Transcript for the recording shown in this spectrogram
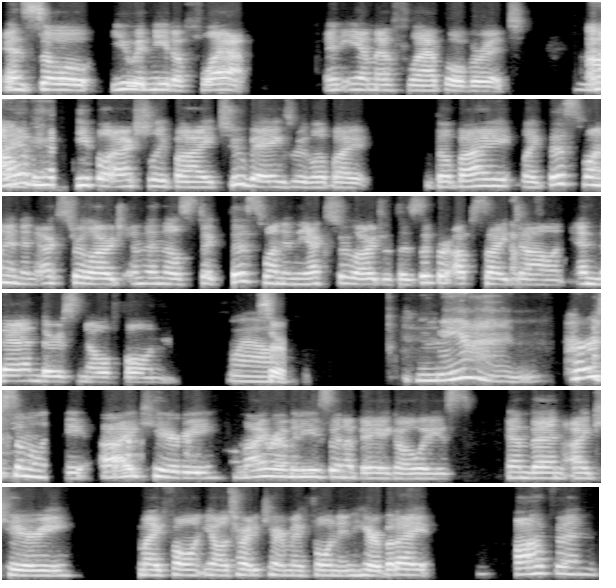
And so you would need a flap, an EMF flap over it. And I have had people actually buy two bags where they'll buy they'll buy like this one in an extra large and then they'll stick this one in the extra large with the zipper upside down and then there's no phone Wow. service. Man. Personally, I carry my remedies in a bag always, and then I carry my phone. You know, I'll try to carry my phone in here, but I often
